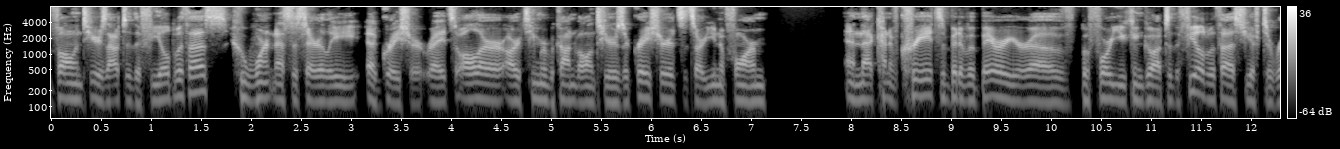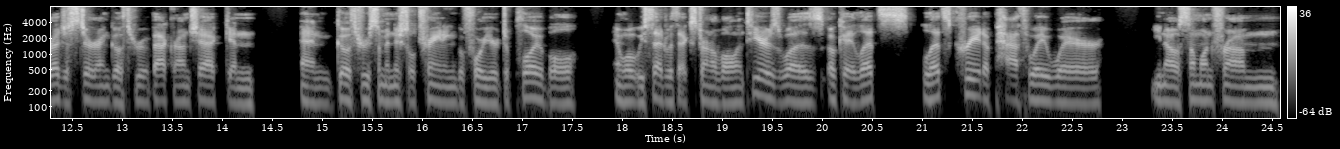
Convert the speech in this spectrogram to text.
volunteers out to the field with us who weren't necessarily a gray shirt, right? So all our, our Team Rubicon volunteers are gray shirts. It's our uniform and that kind of creates a bit of a barrier of before you can go out to the field with us you have to register and go through a background check and and go through some initial training before you're deployable and what we said with external volunteers was okay let's let's create a pathway where you know someone from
